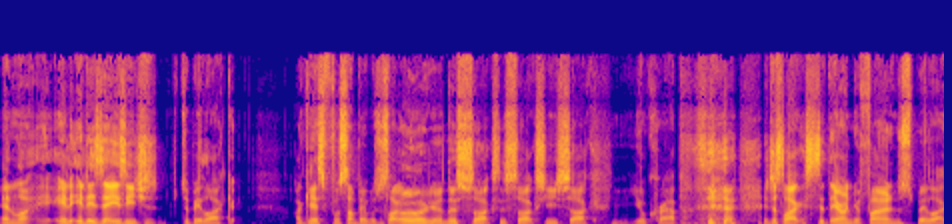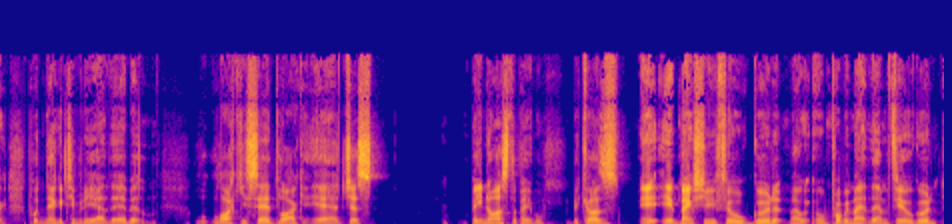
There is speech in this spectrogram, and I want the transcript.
and like it, it is easy to be like, I guess for some people, just like, oh yeah, this sucks, this sucks, you suck, you're crap. it's just like sit there on your phone and just be like put negativity out there. But like you said, like yeah, just be nice to people because it, it makes you feel good. It will probably make them feel good.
